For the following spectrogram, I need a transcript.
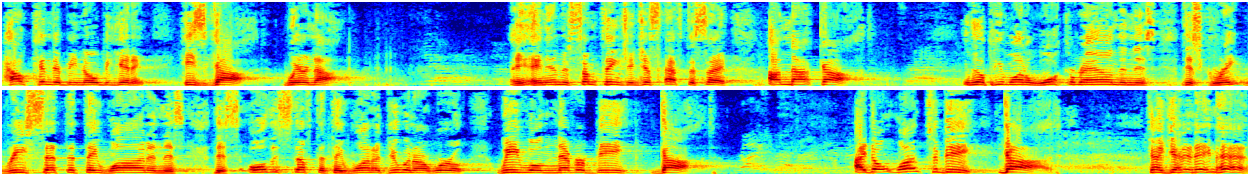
how can there be no beginning? He's God. We're not. And, then there's some things you just have to say, I'm not God. Even though people want to walk around in this, this great reset that they want and this, this, all this stuff that they want to do in our world, we will never be God. I don't want to be God. Can I get an amen?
